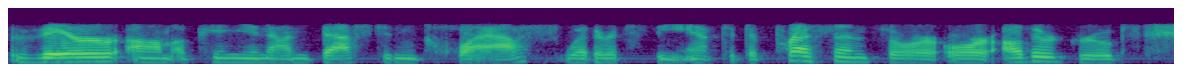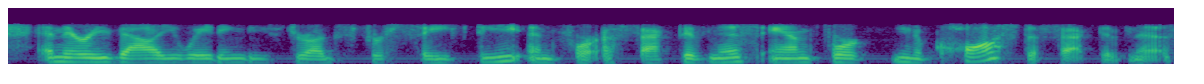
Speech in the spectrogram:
their um, opinion on best in class, whether it's the antidepressants or, or other groups, and they're evaluating these drugs for safety and for effectiveness and for you know cost effectiveness.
